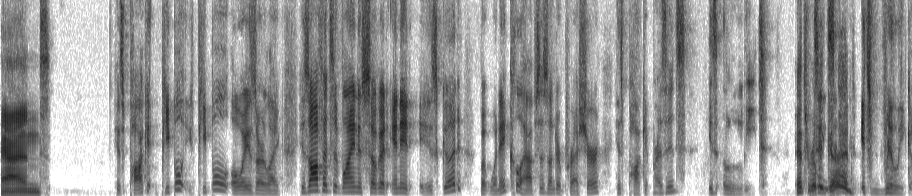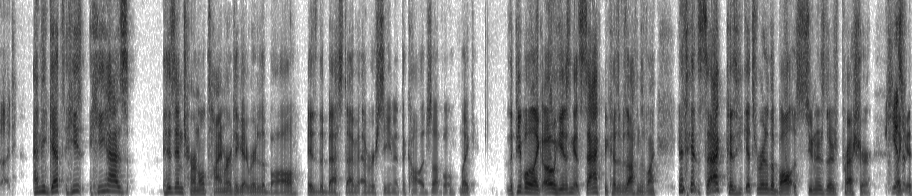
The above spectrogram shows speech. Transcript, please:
and His pocket people people always are like his offensive line is so good and it is good, but when it collapses under pressure, his pocket presence is elite. it's really insane. good. It's really good. and he gets he's he has his internal timer to get rid of the ball is the best I've ever seen at the college level. Like the people are like, oh, he doesn't get sacked because of his offensive line. He doesn't get sacked because he gets rid of the ball as soon as there's pressure. He Like a, as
